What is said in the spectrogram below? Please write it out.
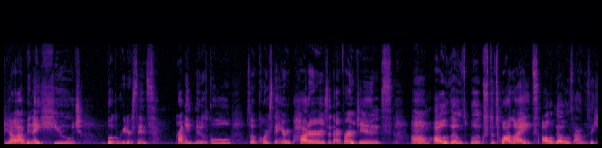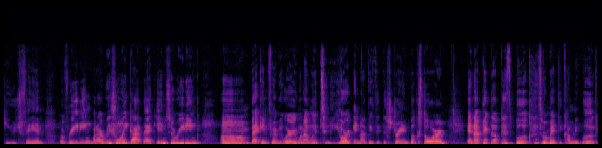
y'all i've been a huge book reader since probably middle school. So of course the harry potters the divergents um, all of those books, The Twilights, all of those I was a huge fan of reading. But I recently got back into reading um, back in February when I went to New York and I visited the Strand bookstore. And I picked up this book, this romantic comedy book,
